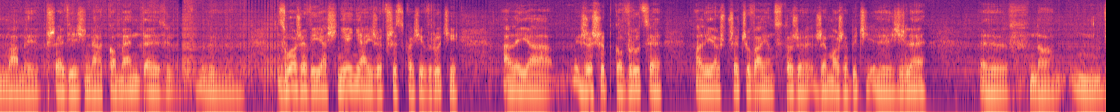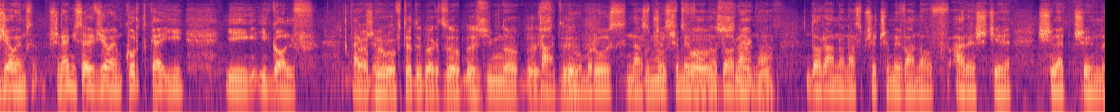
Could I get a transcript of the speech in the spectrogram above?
mamy przewieźć na komendę, złożę wyjaśnienia i że wszystko się wróci, ale ja, że szybko wrócę, ale ja już przeczuwając to, że, że może być źle, E, no, wziąłem, przynajmniej sobie wziąłem kurtkę i, i, i golf. Także, A było wtedy bardzo zimno. Tak, był mróz, nas przetrzymywano do rana. Do rano nas przetrzymywano w areszcie śledczym e,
